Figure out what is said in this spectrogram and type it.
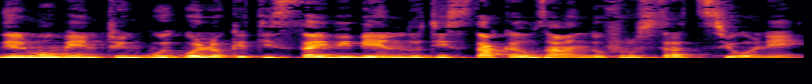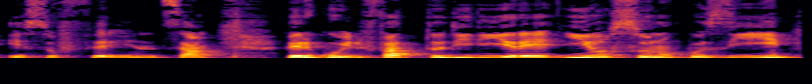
nel momento in cui quello che ti stai vivendo ti sta causando frustrazione e sofferenza. Per cui il fatto di dire io sono così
